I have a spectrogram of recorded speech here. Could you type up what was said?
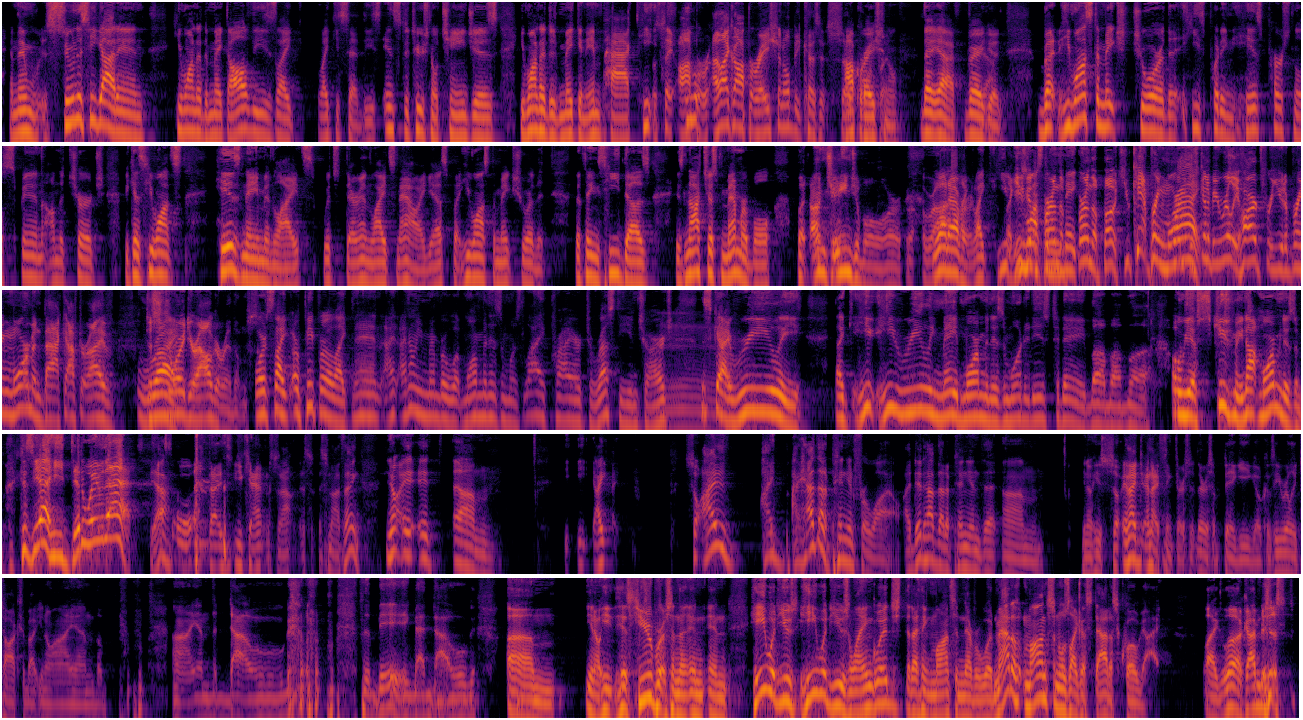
and then as soon as he got in, he wanted to make all these like. Like you said, these institutional changes. He wanted to make an impact. He, let's say he- oper- i like operational because it's so operational. They, yeah, very Yeah. good. But he wants to make sure that he's putting his personal spin on the church because he wants his name in lights, which they're in lights now, I guess. But he wants to make sure that the things he does is not just memorable, but unchangeable or Right, whatever. like- Like, he, Like he he's going to burn the make burn the boats. You can't bring Mormon. It's going to be really hard for you to bring Mormon back after I've Right. destroyed your algorithms. Or it's like, or people are like, man, I, I don't even remember what Mormonism was like prior to Rusty in charge. This Mm. guy really, like, he he really made Mormonism what it is today. Blah blah blah. Oh yeah, excuse me, not Mormonism, because yeah, he did away with that. yeah, So, that you can't. It's not. It's, it's not a thing. You know, it. it um, I. So I I I had that opinion for a while. I did have that opinion that um, you know he's so and i and i think there's there's a big ego because he really talks about you know i am the i am the dog the big bad dog um you know he his hubris and the and, and he would use he would use language that i think monson never would Matt, monson was like a status quo guy like look i'm just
